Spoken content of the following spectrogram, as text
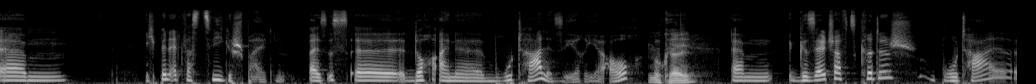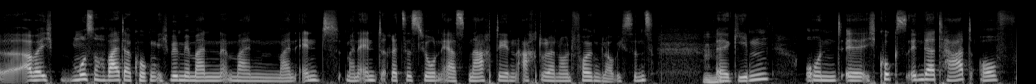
ähm, ich bin etwas zwiegespalten, weil es ist äh, doch eine brutale Serie auch. Okay. Ähm, gesellschaftskritisch, brutal, äh, aber ich muss noch weiter gucken. Ich will mir mein, mein, mein End, meine Endrezession erst nach den acht oder neun Folgen, glaube ich, sind es, äh, geben. Und äh, ich gucke es in der Tat auf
